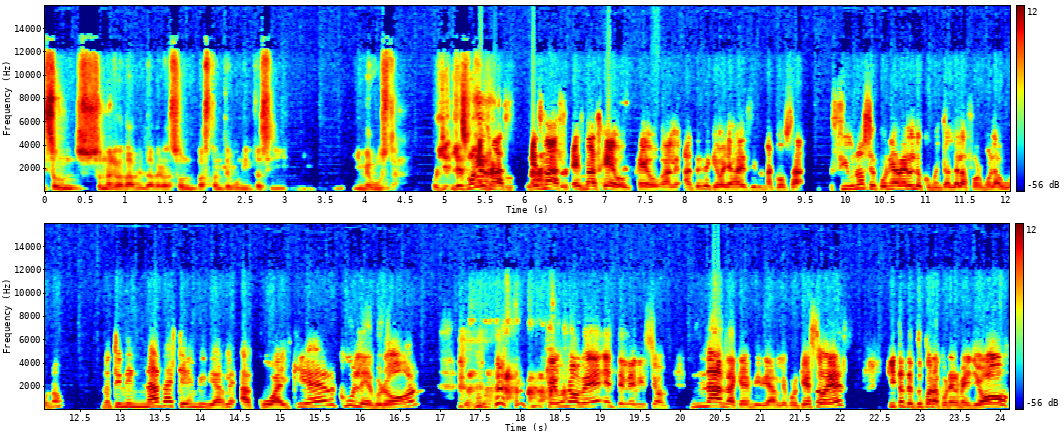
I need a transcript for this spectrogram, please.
son, son agradables, la verdad, son bastante bonitas y, me gustan. Oye, les voy a... Es más, es más, es más, Geo, Geo, antes de que vayas a decir una cosa, si uno se pone a ver el documental de la Fórmula 1, no tiene nada que envidiarle a cualquier culebrón que uno ve en televisión. Nada que envidiarle, porque eso es, quítate tú para ponerme yo.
